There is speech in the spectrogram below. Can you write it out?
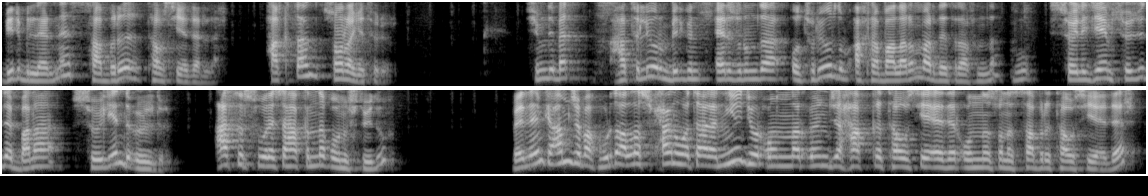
birbirlerine sabrı tavsiye ederler. Haktan sonra getiriyor. Şimdi ben hatırlıyorum bir gün Erzurum'da oturuyordum. Akrabalarım vardı etrafımda. Bu söyleyeceğim sözü de bana söyleyen de öldü. Asr suresi hakkında konuştuyduk. Ben dedim ki amca bak burada Allah subhanahu ve teala niye diyor onlar önce hakkı tavsiye eder ondan sonra sabrı tavsiye eder?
